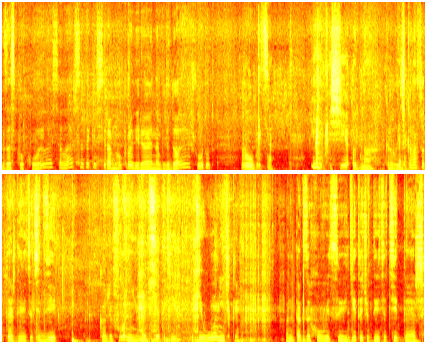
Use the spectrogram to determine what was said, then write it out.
заспокоїлась, але все-таки все одно провіряє, наблюдає, що тут робиться. І ще одна кроличка. У нас тут теж дивіться, ці дві Каліфорнії, взагалі такі, такі умнічки. Вони так заховують своїх діточок. Дивіться, ці теж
